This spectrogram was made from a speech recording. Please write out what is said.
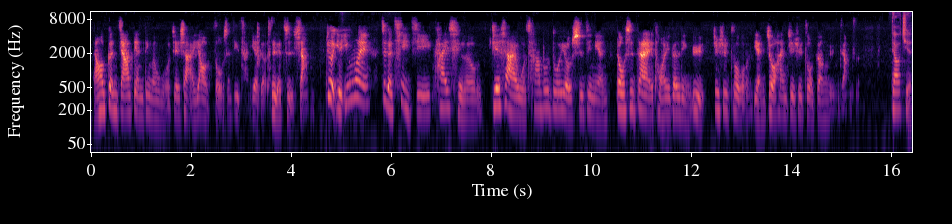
然后更加奠定了我接下来要走生技产业的这个志向。就也因为这个契机，开启了接下来我差不多有十几年都是在同一个领域继续做研究和继续做耕耘这样子。了解，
